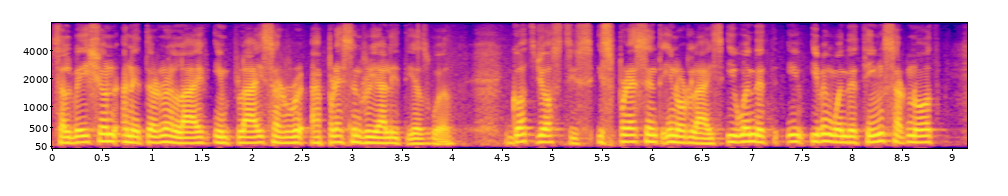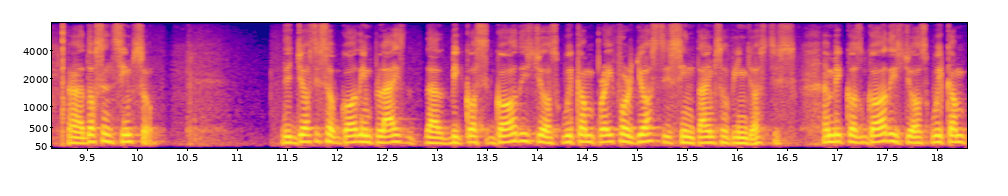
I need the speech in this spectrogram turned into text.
Salvation and eternal life implies a, re- a present reality as well. God's justice is present in our lives, even, the, even when the things are not, uh, doesn't seem so. The justice of God implies that because God is just, we can pray for justice in times of injustice. And because God is just, we can,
